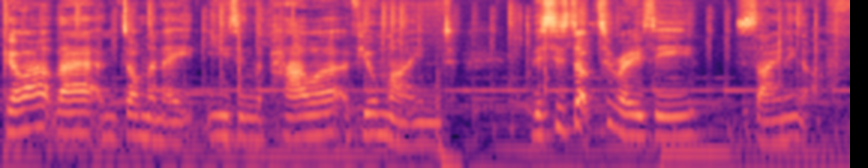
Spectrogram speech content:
go out there and dominate using the power of your mind. This is Dr. Rosie, signing off.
